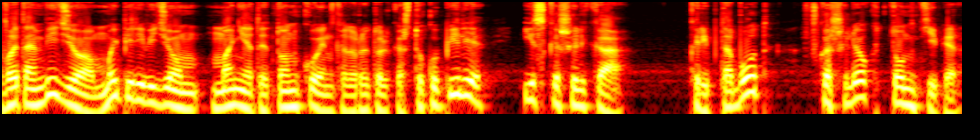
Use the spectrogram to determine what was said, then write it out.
В этом видео мы переведем монеты Toncoin, которые только что купили, из кошелька CryptoBot в кошелек TonKeeper.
